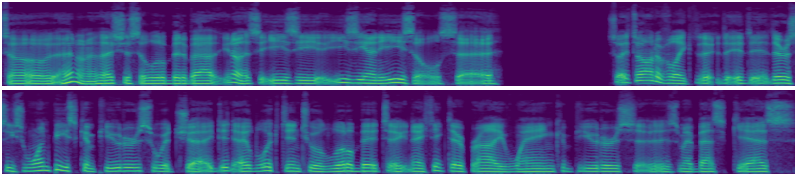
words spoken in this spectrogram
So I don't know. That's just a little bit about you know. It's easy, easy on easels. Uh, so I thought of like the, the, the, there's these one piece computers which uh, I did I looked into a little bit, and I think they're probably Wang computers uh, is my best guess.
